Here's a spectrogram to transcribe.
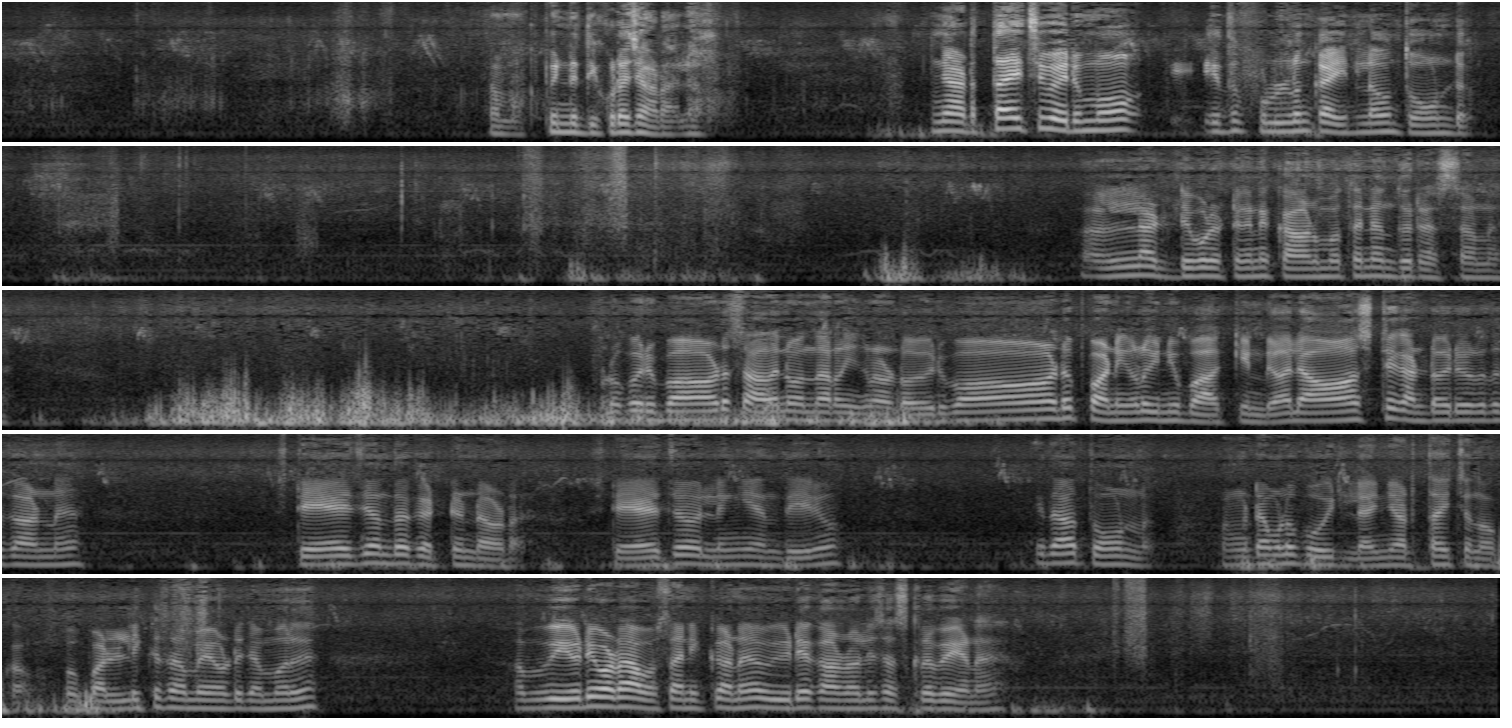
നമുക്ക് പിന്നെ ഇതിൽ കൂടെ ചാടാലോ. ഇനി അടുത്ത ആഴ്ച വരുമ്പോൾ ഇത് ഫുള്ളും കയ്യിലാവും തോണ്ട് നല്ല അടിപൊളിയിട്ട് ഇങ്ങനെ കാണുമ്പോൾ തന്നെ എന്തൊരു രസമാണ് ഇവിടെ ഒരുപാട് സാധനം വന്നിറങ്ങിക്കണുണ്ടോ? ഒരുപാട് പണികൾ ഇനി ബാക്കിയുണ്ട്. ആ ലാസ്റ്റ് കണ്ട ഇത് കാണുന്ന? സ്റ്റേജ് എന്തോ കെട്ടുണ്ട് അവിടെ. സ്റ്റേജോ അല്ലെങ്കിൽ എന്തെങ്കിലും ഇതാ തോന്നുന്നു. അങ്ങോട്ട് നമ്മൾ പോയിട്ടില്ല. ഇനി അടുത്ത ആഴ്ച നോക്കാം. ഇപ്പോൾ പള്ളിക്ക് സമയമുണ്ട് നമ്മൾ അപ്പോൾ വീഡിയോ ഇവിടെ അവസാനിക്കുകയാണ് വീഡിയോ കാണുമല്ലോ സബ്സ്ക്രൈബ് ചെയ്യണേ.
